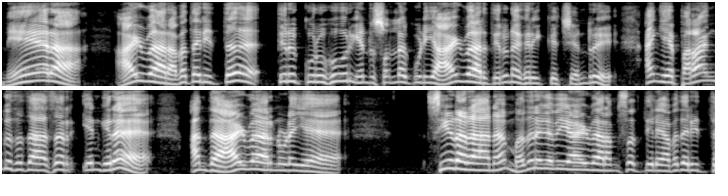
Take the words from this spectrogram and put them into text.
நேராக ஆழ்வார் அவதரித்த திருக்குருகூர் என்று சொல்லக்கூடிய ஆழ்வார் திருநகரிக்கு சென்று அங்கே பராங்குததாசர் என்கிற அந்த ஆழ்வாரனுடைய சீடரான மதுரகவி ஆழ்வார் அம்சத்திலே அவதரித்த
